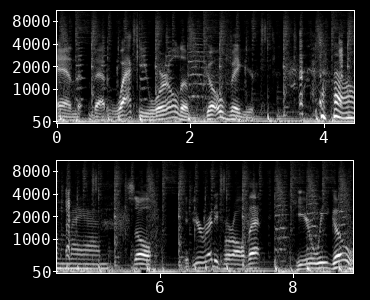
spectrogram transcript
And that wacky world of Go Figure. Oh man. So, if you're ready for all that, here we go.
